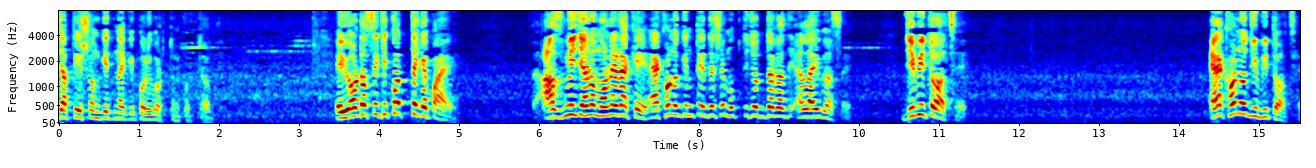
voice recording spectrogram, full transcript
জাতীয় সংগীত নাকি পরিবর্তন করতে হবে। এই অডাসিটি থেকে পায়? আজমি যেন মনে রাখে, এখনও কিন্তু এদেশে মুক্তিযোদ্ধারা অ্যালাইভ আছে, জীবিত আছে, এখনও জীবিত আছে।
